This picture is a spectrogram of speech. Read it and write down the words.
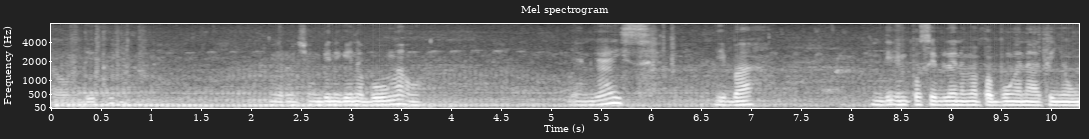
Oh, dito. Meron siyang binigay na bunga oh. Yan guys. 'Di ba? Hindi imposible na mapabunga natin yung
